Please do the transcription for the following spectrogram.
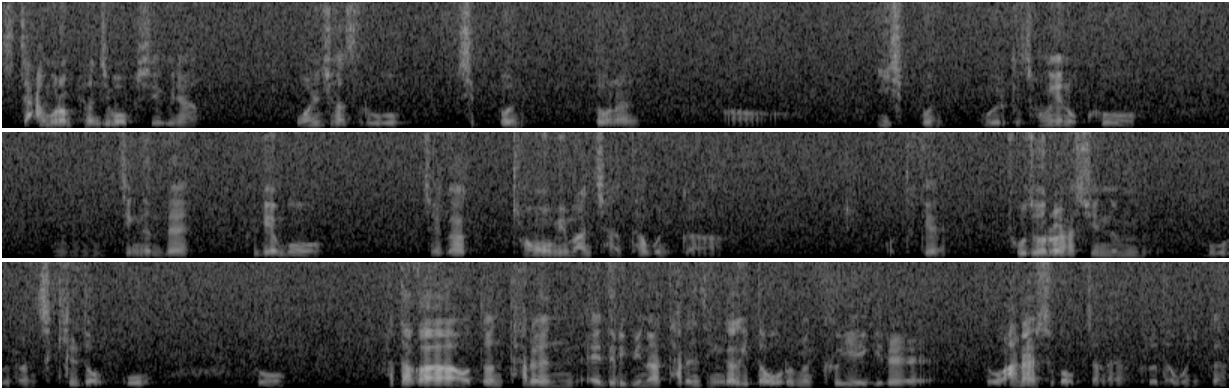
진짜 아무런 편집 없이 그냥 원샷으로 10분 또는 어, 20분 뭐 이렇게 정해놓고 음, 찍는데 그게 뭐 제가 경험이 많지 않다 보니까 어떻게 조절을 할 수 있는 뭐 이런 스킬도 없고 또 하다가 어떤 다른 애드립이나 다른 생각이 떠오르면 그 얘기를 또 안 할 수가 없잖아요. 그러다 보니까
